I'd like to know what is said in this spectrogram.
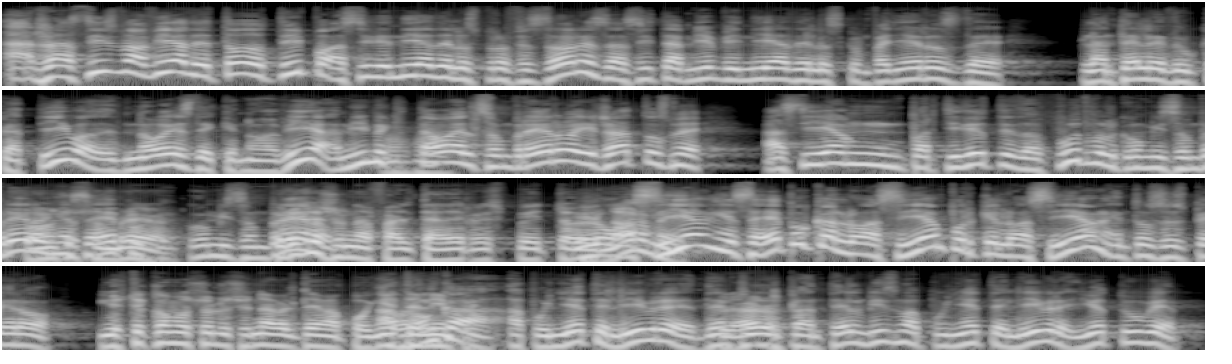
Racismo había de todo tipo. Así venía de los profesores, así también venía de los compañeros de, plantel educativo. No es de que no había. A mí me quitaba el sombrero y ratos me hacía un partidito de fútbol con mi sombrero en esa época. Con mi sombrero. Pero eso es una falta de respeto. Lo enorme. hacían en esa época, lo hacían porque lo hacían. Entonces, pero. ¿Y usted cómo solucionaba el tema? A, Puñete limpio. bronca, a puñete libre, dentro Claro. del plantel mismo, a puñete libre. Yo tuve,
